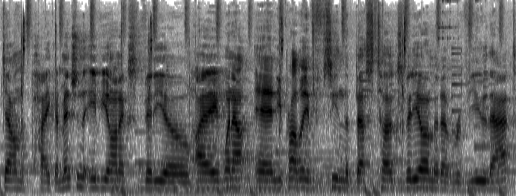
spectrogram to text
down the pike. I mentioned the avionics video. I went out and you probably have seen the best tugs video. I'm gonna review that,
